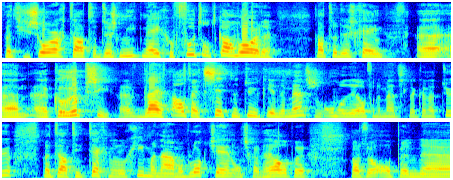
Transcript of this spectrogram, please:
Dat je zorgt dat er dus niet mee gevoeteld kan worden. Dat er dus geen uh, uh, corruptie, het blijft altijd, zit natuurlijk in de mens, een onderdeel van de menselijke natuur. Maar dat die technologie, met name blockchain, ons gaat helpen. Dat we op een uh,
